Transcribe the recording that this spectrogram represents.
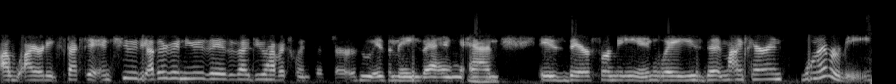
I, I already expect it. And two, the other good news is, is I do have a twin sister who is amazing and is there for me in ways that my parents will never be.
